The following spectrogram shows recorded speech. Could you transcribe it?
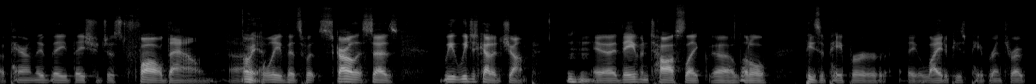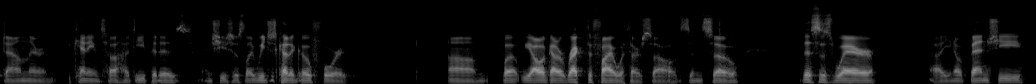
apparently they, they should just fall down. Uh, Oh, I believe it's what Scarlett says. We we just got to jump. mhm. Uh, they even toss like a little piece of paper. They light a piece of paper and throw it down there, and can't even tell how deep it is. And she's just like, "We just got to go for it." Um, but we all got to rectify with ourselves, and so this is where, uh, you know, Benji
